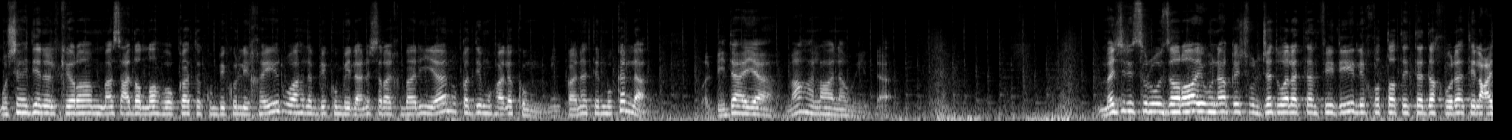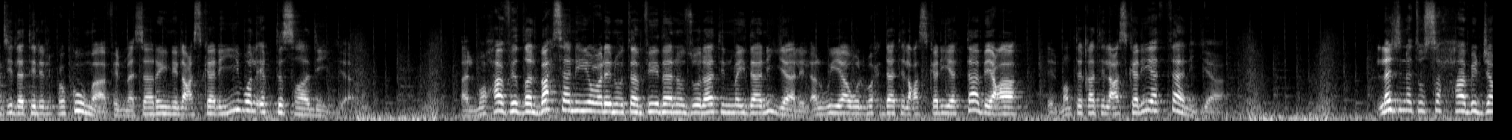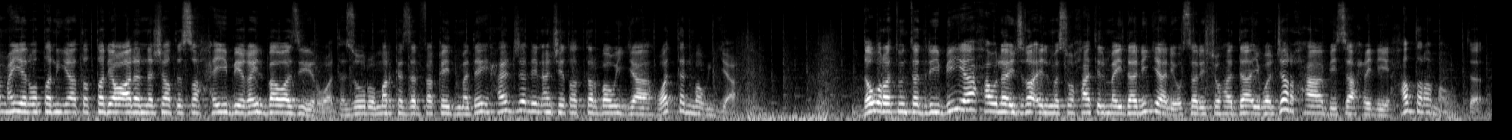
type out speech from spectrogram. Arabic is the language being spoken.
مشاهدينا الكرام أسعد الله أوقاتكم بكل خير وأهلا بكم إلى نشرة إخبارية نقدمها لكم من قناة المكلا والبداية مع العناوين. مجلس الوزراء يناقش الجدول التنفيذي لخطة التدخلات العاجلة للحكومة في المسارين العسكري والاقتصادي. المحافظ البحسني يعلن تنفيذ نزولات ميدانية للألوية والوحدات العسكرية التابعة للمنطقة العسكرية الثانية. لجنة الصحة بالجمعية الوطنية تطلع على النشاط الصحي بغيل بوازير وتزور مركز الفقيد مدي حج للأنشطة التربوية والتنموية. دورة تدريبية حول إجراء المسوحات الميدانية لأسر الشهداء والجرحى بساحل حضرموت.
